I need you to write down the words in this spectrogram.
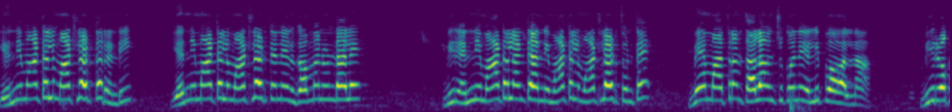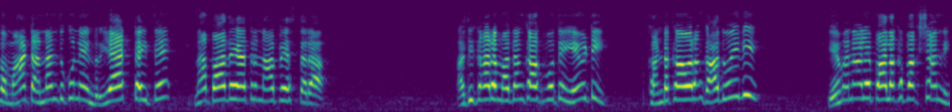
ఎన్ని మాటలు మాట్లాడతారండి? ఎన్ని మాటలు మాట్లాడితే నేను గమ్మనుండాలి? మీరు ఎన్ని మాటలు అంటే అన్ని మాటలు మాట్లాడుతుంటే మేము మాత్రం తల ఉంచుకొని వెళ్ళిపోవాలనా మీరు ఒక మాట అన్నందుకు నేను రియాక్ట్ అయితే నా పాదయాత్ర నాపేస్తారా? అధికార మతం కాకపోతే ఏమిటి? కండకావరం కాదు ఇది. ఏమనాలే పాలక పక్షాన్ని?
